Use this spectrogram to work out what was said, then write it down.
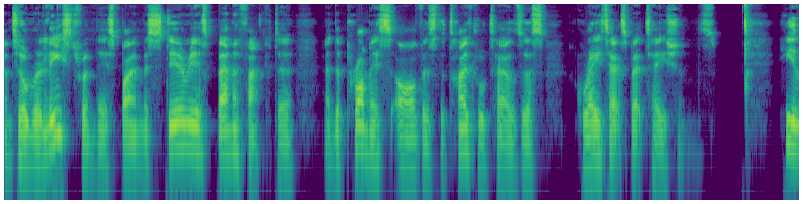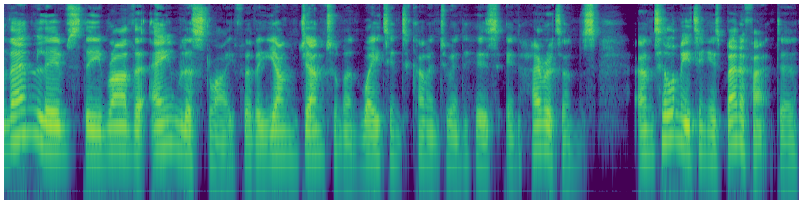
until released from this by a mysterious benefactor and the promise of, as the title tells us, great expectations. He then lives the rather aimless life of a young gentleman waiting to come into his inheritance until meeting his benefactor,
